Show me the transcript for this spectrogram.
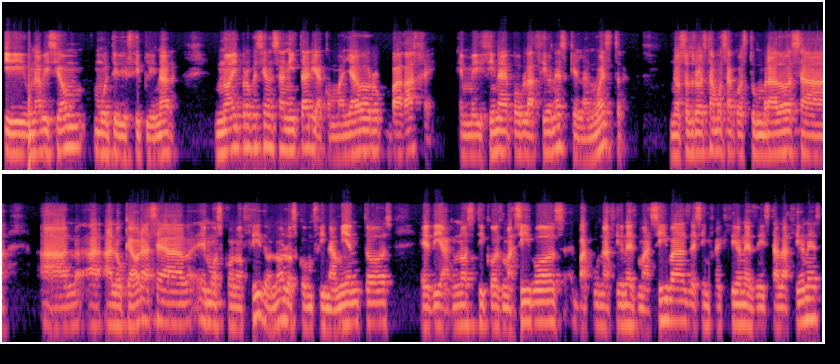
y una visión multidisciplinar. No hay profesión sanitaria con mayor bagaje en medicina de poblaciones que la nuestra. Nosotros estamos acostumbrados a, lo que ahora se hemos conocido, ¿no? los confinamientos, eh, diagnósticos masivos, vacunaciones masivas, desinfecciones de instalaciones.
